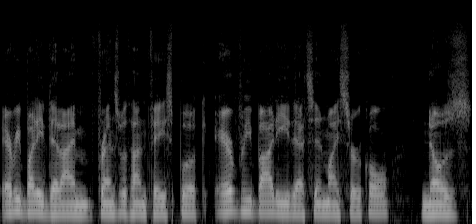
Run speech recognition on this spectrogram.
everybody that I'm friends with on Facebook, everybody that's in my circle knows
